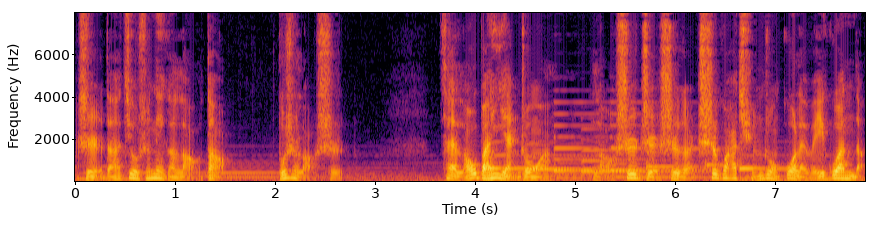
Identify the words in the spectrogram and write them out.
指的就是那个老道，不是老师。”在老板眼中啊，老师只是个吃瓜群众过来围观的。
